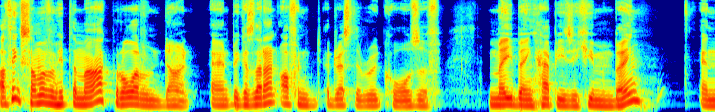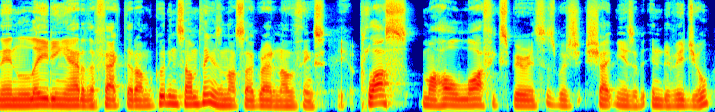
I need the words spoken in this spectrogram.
I think some of them hit the mark, but all of them don't. And because they don't often address the root cause of me being happy as a human being and then leading out of the fact that I'm good in some things and not so great in other things. Yep. Plus my whole life experiences, which shaped me as an individual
